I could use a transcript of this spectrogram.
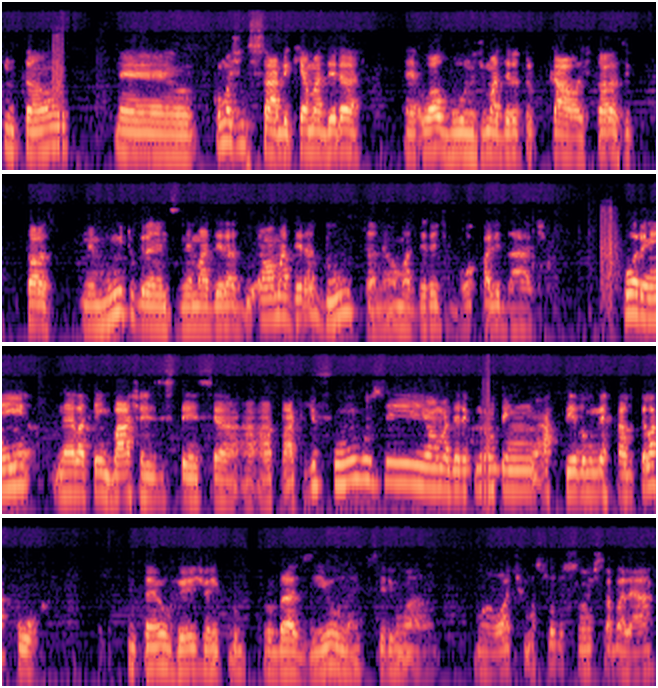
Então, é, como a gente sabe que a madeira, é, o alburno de madeira tropical, histórias, histórias né, muito grandes, né? Madeira é uma madeira adulta, né? Uma madeira de boa qualidade porém né, ela tem baixa resistência a, a, ataque de fungos e é uma madeira que não tem apelo no mercado pela cor. Então eu vejo aí para o Brasil né, que seria uma, uma ótima solução de trabalhar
